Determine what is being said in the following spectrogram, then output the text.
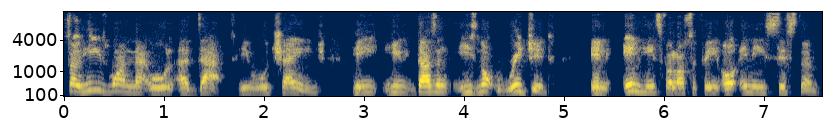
So he's one that will adapt. He will change. He he doesn't. He's not rigid in in his philosophy or in his system.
